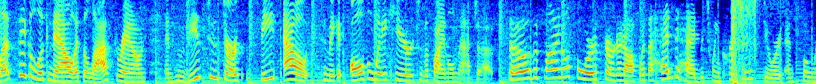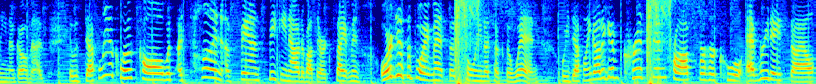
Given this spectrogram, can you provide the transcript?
let's take a look now at the last round and who these two stars beat out to make it all the way here to the final matchup. So the final four started off with a head-to-head -head between Kristen Stewart and Selena Gomez. It was definitely a close call with a ton of fans speaking out about their excitement or disappointment that Selena took the win. We definitely got to give Kristen props for her cool everyday style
